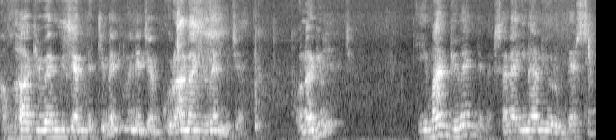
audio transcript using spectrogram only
Allah'a güvenmeyeceğim de kime güveneceğim? Kur'an'a güvenmeyeceğim. Ona güveneceğim. İman güven demek. Sana inanıyorum dersin ya.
